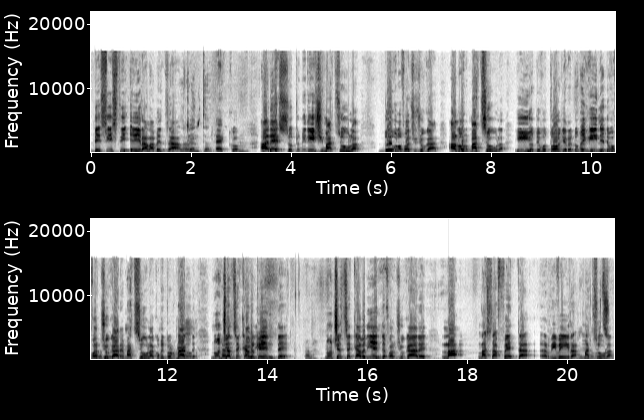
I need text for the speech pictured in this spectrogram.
Desisti? Era la mezzala Era l'interno. ecco adesso tu mi dici Mazzola dove lo faccio giocare? Allora Mazzola, io devo togliere Domenghini e devo far giocare Mazzola come tornante. No. Non ci No, azzeccava che- niente Vabbè. non ci azzeccava niente a far giocare la, la staffetta eh, Rivera. Mazzola.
